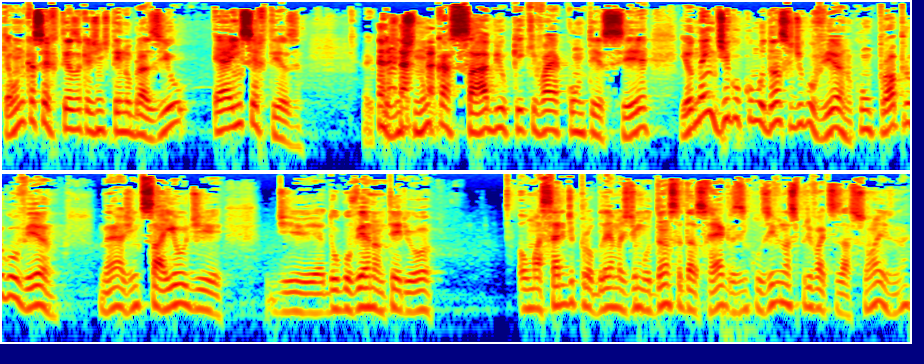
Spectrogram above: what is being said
que a única certeza que a gente tem no Brasil é a incerteza. É a gente nunca sabe o que, que vai acontecer. Eu nem digo com mudança de governo, com o próprio governo. Né? A gente saiu de, de, do governo anterior uma série de problemas de mudança das regras, inclusive nas privatizações, né?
